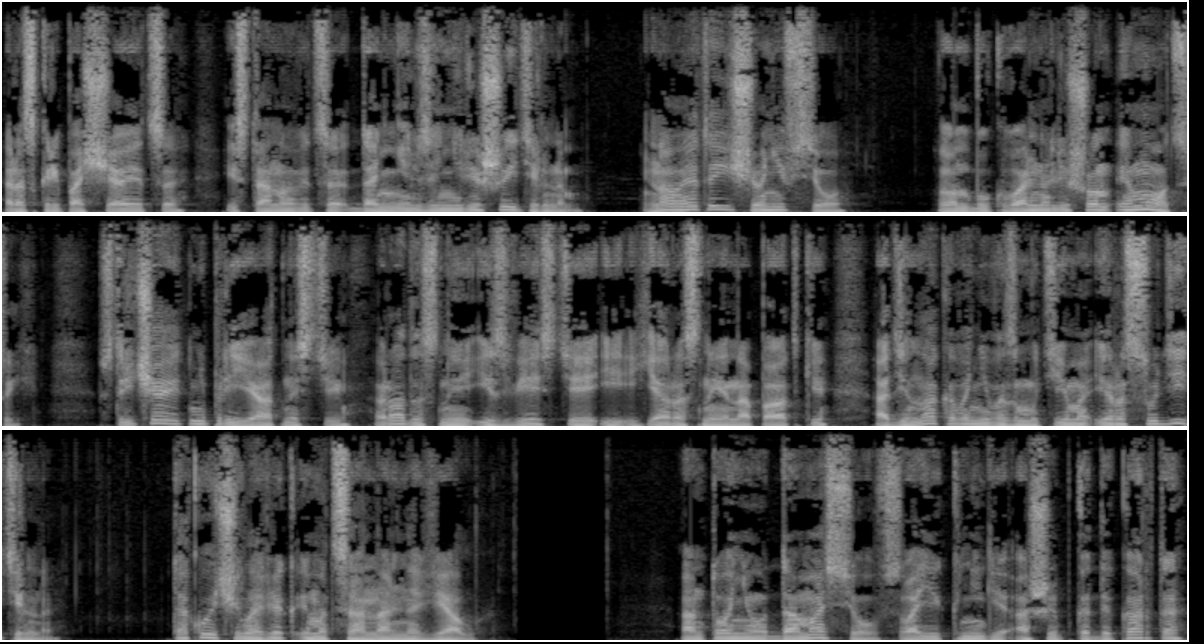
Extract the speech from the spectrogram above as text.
раскрепощается и становится до нельзя нерешительным. Но это еще не все. Он буквально лишен эмоций встречает неприятности, радостные известия и яростные нападки одинаково невозмутимо и рассудительно. Такой человек эмоционально вял. Антонио Дамасио в своей книге «Ошибка Декарта»,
